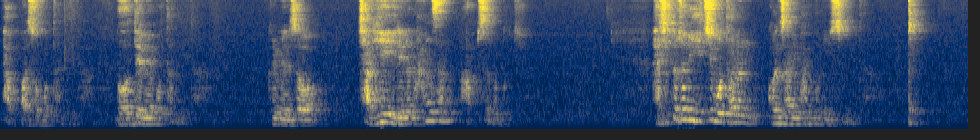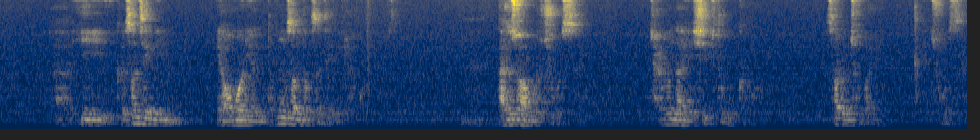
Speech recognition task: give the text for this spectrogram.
바빠서 못합니다. 뭐 때문에 못합니다. 그러면서 자기의 일에는 항상 앞서는 거죠. 아직도 저는 잊지 못하는 권사님 한 분이 있습니다. 아, 이그 선생님의 어머니였는데 홍선덕 선생님이라고 난소암으로 죽었어요. 젊은 나이에 시집도 못 가고 서른 초반에 죽었어요.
